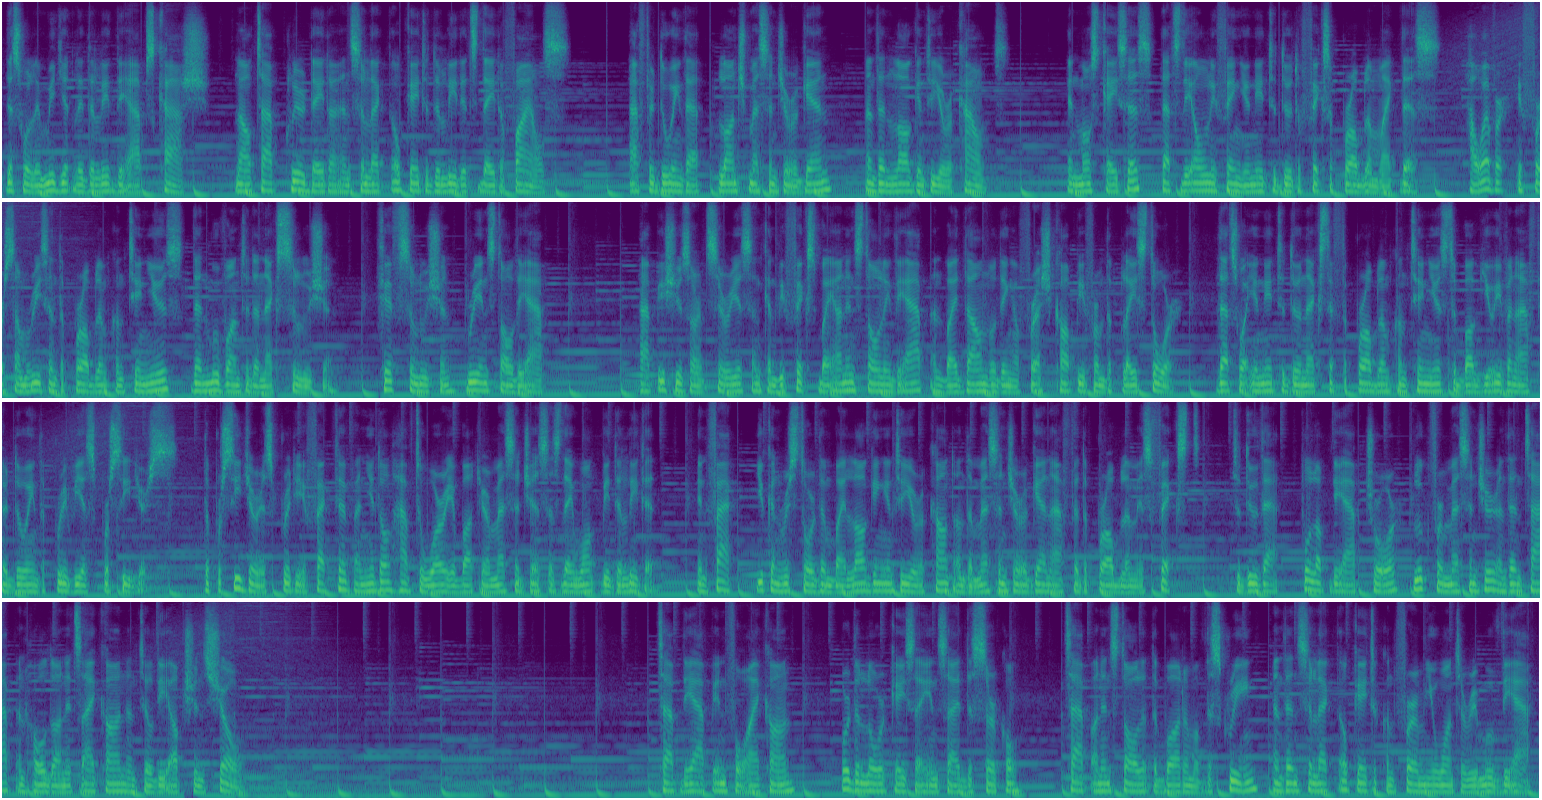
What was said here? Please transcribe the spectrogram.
This will immediately delete the app's cache. Now tap Clear Data and select OK to delete its data files. After doing that, launch Messenger again and then log into your account. In most cases, that's the only thing you need to do to fix a problem like this. However, if for some reason the problem continues, then move on to the next solution. Fifth solution, reinstall the app. App issues aren't serious and can be fixed by uninstalling the app and by downloading a fresh copy from the Play Store. That's what you need to do next if the problem continues to bug you even after doing the previous procedures. The procedure is pretty effective and you don't have to worry about your messages as they won't be deleted. In fact, you can restore them by logging into your account on the Messenger again after the problem is fixed. To do that, pull up the app drawer, look for Messenger and then tap and hold on its icon until the options show. Tap the app info icon or the lowercase i inside the circle. Tap uninstall at the bottom of the screen and then select OK to confirm you want to remove the app.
